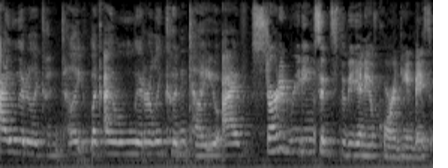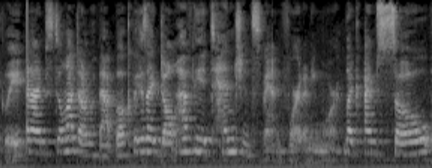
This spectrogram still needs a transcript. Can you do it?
I literally couldn't tell you. Like, I literally couldn't tell you. I've started reading since the beginning of quarantine, basically, and I'm still not done with that book because I don't have the attention span for it anymore. Like, I'm so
